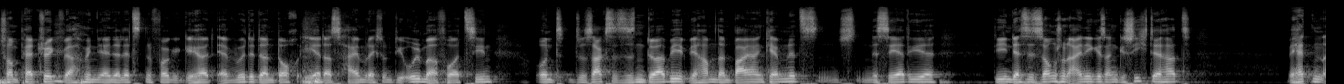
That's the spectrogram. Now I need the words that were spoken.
John Patrick, wir haben ihn ja in der letzten Folge gehört, er würde dann doch eher das Heimrecht und die Ulmer vorziehen. Und du sagst, es ist ein Derby. Wir haben dann Bayern Chemnitz, eine Serie, die in der Saison schon einiges an Geschichte hat. Wir hätten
